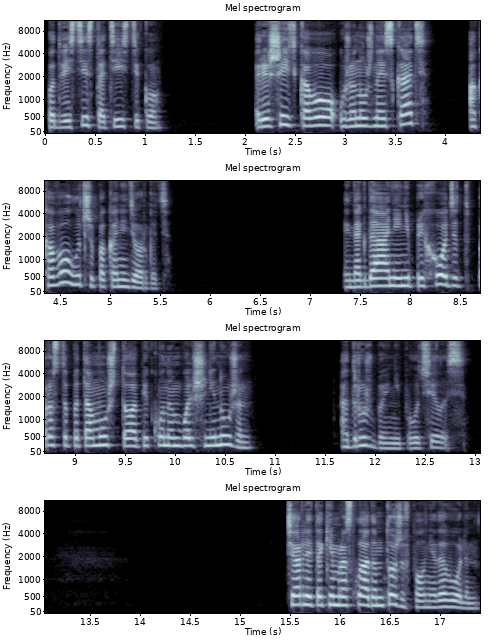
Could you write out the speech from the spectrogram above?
подвести статистику, решить, кого уже нужно искать, а кого лучше пока не дергать. Иногда они не приходят просто потому, что опекун им больше не нужен, а дружбы не получилось. Чарли таким раскладом тоже вполне доволен.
